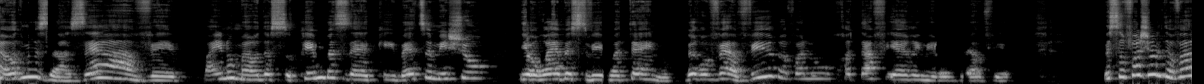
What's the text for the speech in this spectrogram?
מאוד מזעזע והיינו מאוד עסוקים בזה כי בעצם מישהו יורה בסביבתנו, ברובה אוויר אבל הוא חטף ירי מרובה אוויר. בסופו של דבר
